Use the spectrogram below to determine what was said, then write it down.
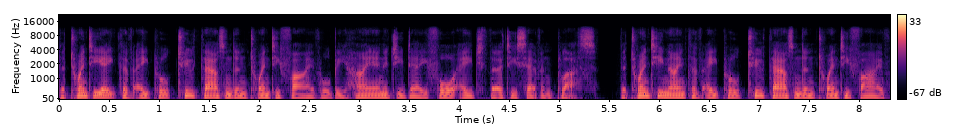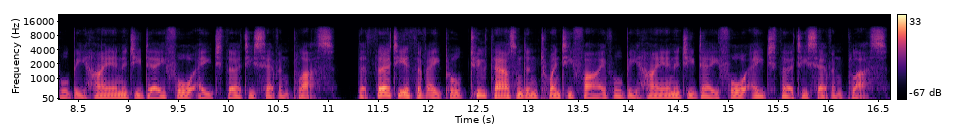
The 28th of April 2025 will be High Energy Day for age 37 plus. The 29th of April 2025 will be High Energy Day for age 37 plus. The 30th of April 2025 will be High Energy Day for age 37 plus.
